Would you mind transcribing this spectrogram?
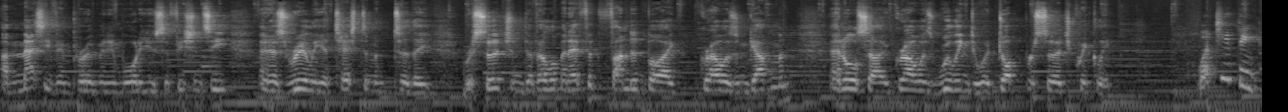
a massive improvement in water use efficiency and is really a testament to the research and development effort funded by growers and government and also growers willing to adopt research quickly. What do you think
